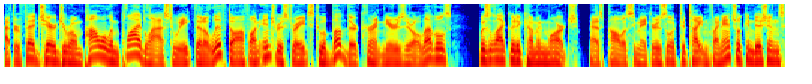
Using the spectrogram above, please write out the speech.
after Fed Chair Jerome Powell implied last week that a liftoff on interest rates to above their current near zero levels was likely to come in March, as policymakers look to tighten financial conditions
